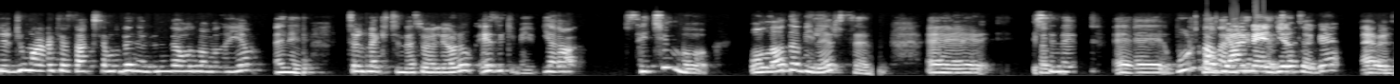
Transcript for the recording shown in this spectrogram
Bir cumartesi akşamı ben evimde olmamalıyım. Hani tırnak içinde söylüyorum ezik miyim? Ya seçim bu. Olabilirsin. Ee, şimdi e, buradan Sosyal medya tabii. Evet.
